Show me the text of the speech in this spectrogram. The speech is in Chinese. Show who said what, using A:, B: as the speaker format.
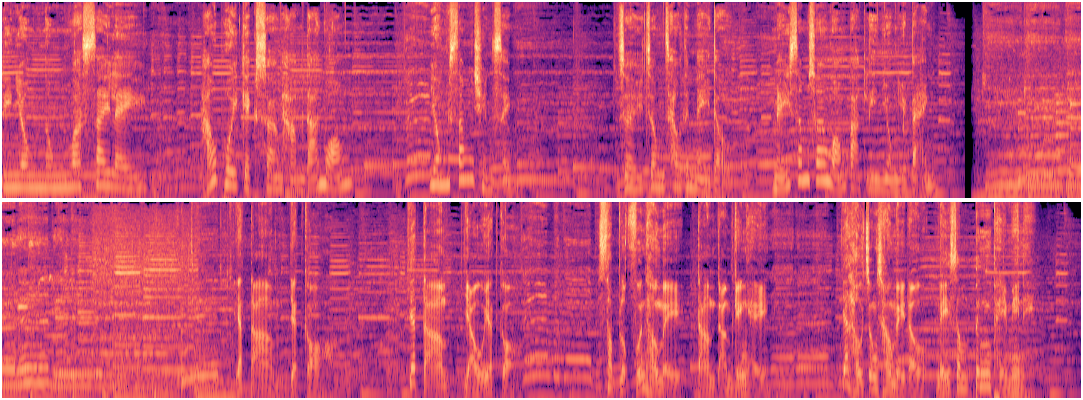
A: 莲蓉浓滑细腻巧配极上咸蛋黄用心传承最中秋的味道美心双黄白莲蓉月饼。
B: 一啖一个一啖又一个十六款口味啖啖惊喜一口中秋味道美心冰皮 mini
